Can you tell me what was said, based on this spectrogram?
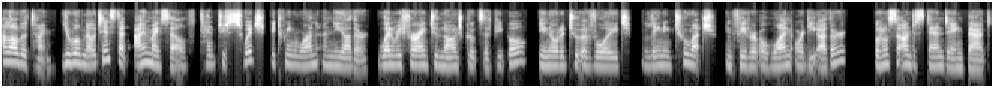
a lot of the time. You will notice that I myself tend to switch between one and the other when referring to large groups of people in order to avoid leaning too much in favor of one or the other, but also understanding that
